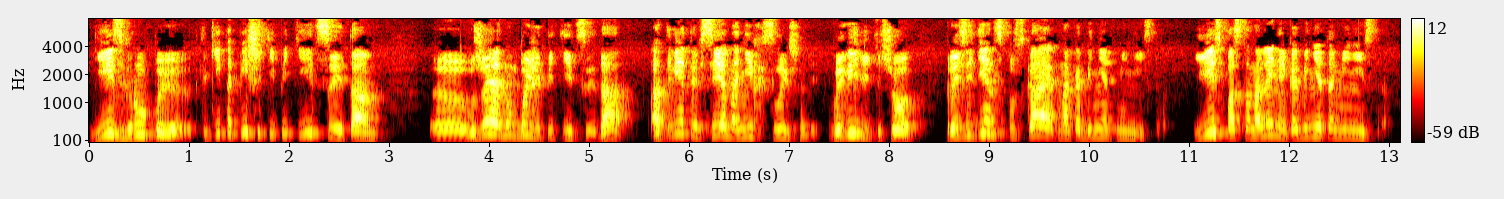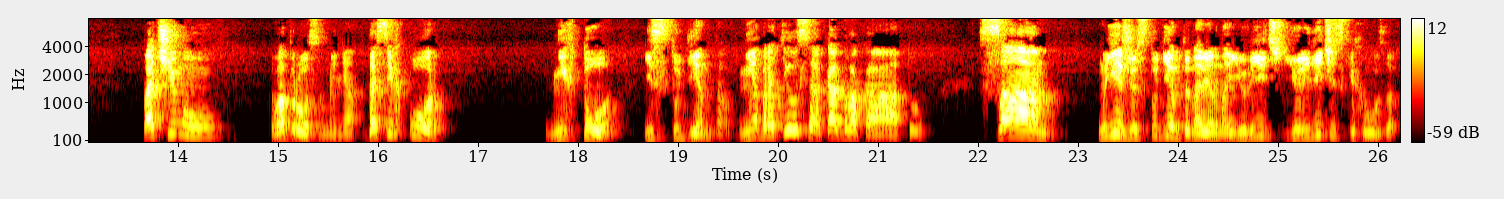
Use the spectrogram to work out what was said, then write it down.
есть группы, какие-то пишите петиции там, э, уже, ну, были петиции, да, ответы все на них слышали. Вы видите, что президент спускает на кабинет министров. Есть постановление кабинета министров. Почему, вопрос у меня, до сих пор никто из студентов не обратился к адвокату, сам, ну есть же студенты, наверное, юридических вузов,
